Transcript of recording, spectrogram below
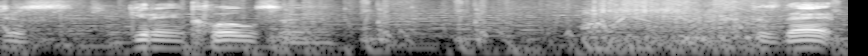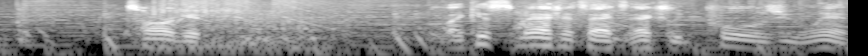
Just get in close and because that target like his smash attacks actually pulls you in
